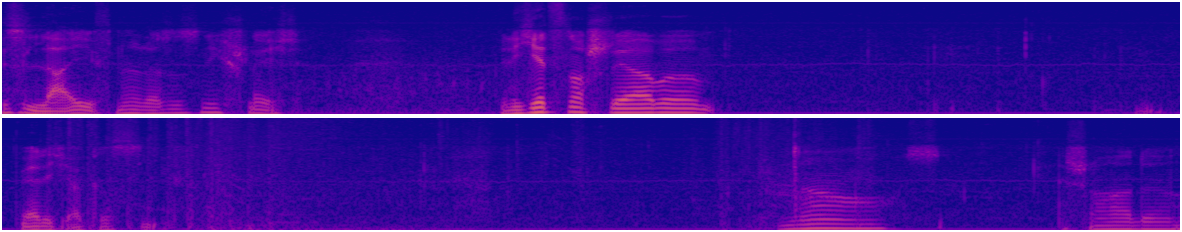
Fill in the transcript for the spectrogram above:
Ist live, ne? Das ist nicht schlecht. Wenn ich jetzt noch sterbe, werde ich aggressiv. No, schade.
